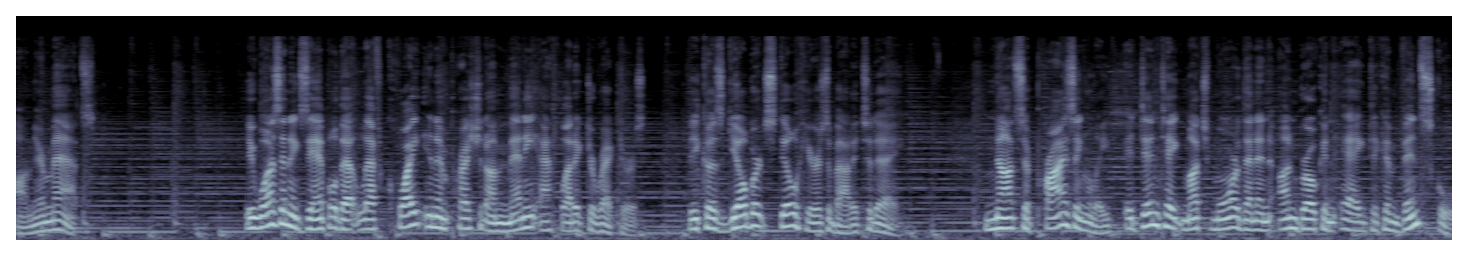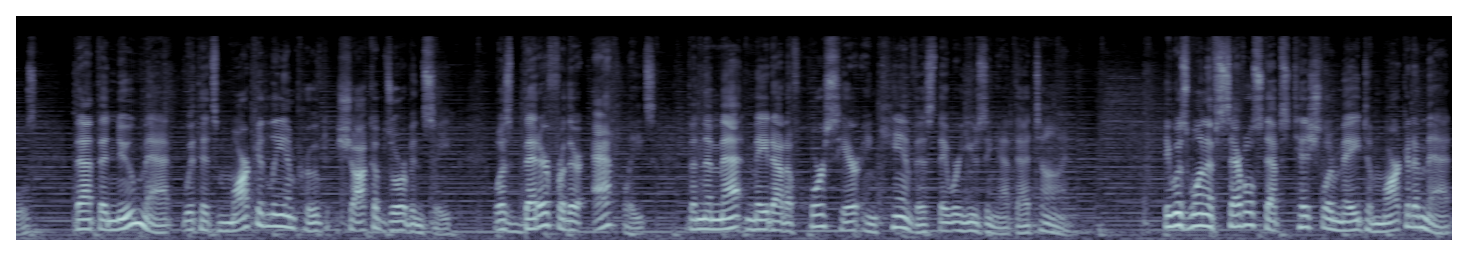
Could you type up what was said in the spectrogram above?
on their mats. It was an example that left quite an impression on many athletic directors because Gilbert still hears about it today. Not surprisingly, it didn't take much more than an unbroken egg to convince schools that the new mat, with its markedly improved shock absorbency, was better for their athletes than the mat made out of horsehair and canvas they were using at that time. It was one of several steps Tischler made to market a mat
